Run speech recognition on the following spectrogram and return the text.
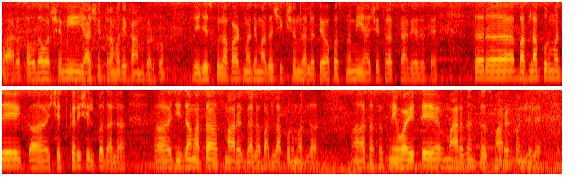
बारा चौदा वर्ष मी या क्षेत्रामध्ये काम करतो. जे जे स्कूल ऑफ आर्टमध्ये माझं शिक्षण झालं तेव्हापासून मी या क्षेत्रात कार्यरत आहे. तर बदलापूरमध्ये एक, शेतकरी शिल्प झालं. जिजामाता स्मारक झालं बदलापूरमधलं. तसंच नेवाळी ते महाराजांचं स्मारक बनलेलं आहे.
